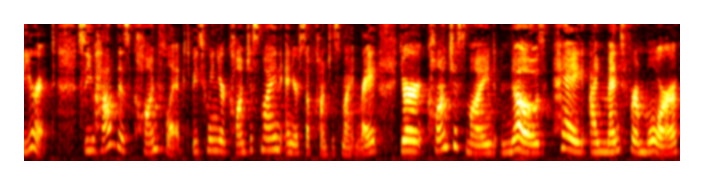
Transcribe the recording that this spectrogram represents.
fear it. So you have this conflict between your conscious mind and your subconscious mind, right? Your conscious mind knows, hey, I meant for more.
